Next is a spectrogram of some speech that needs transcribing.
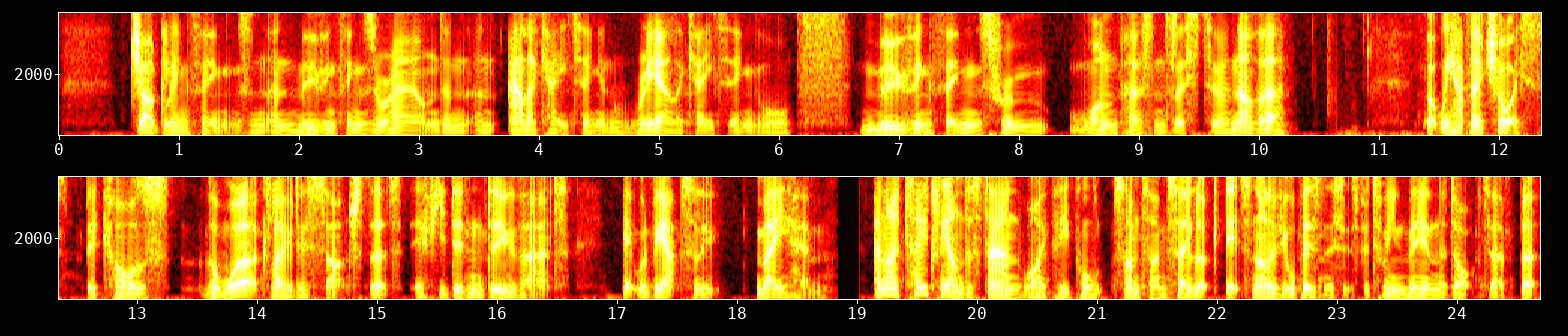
juggling things and, and moving things around and, and allocating and reallocating or moving things from one person's list to another. But we have no choice because the workload is such that if you didn't do that, it would be absolute mayhem. And I totally understand why people sometimes say, look, it's none of your business, it's between me and the doctor. But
